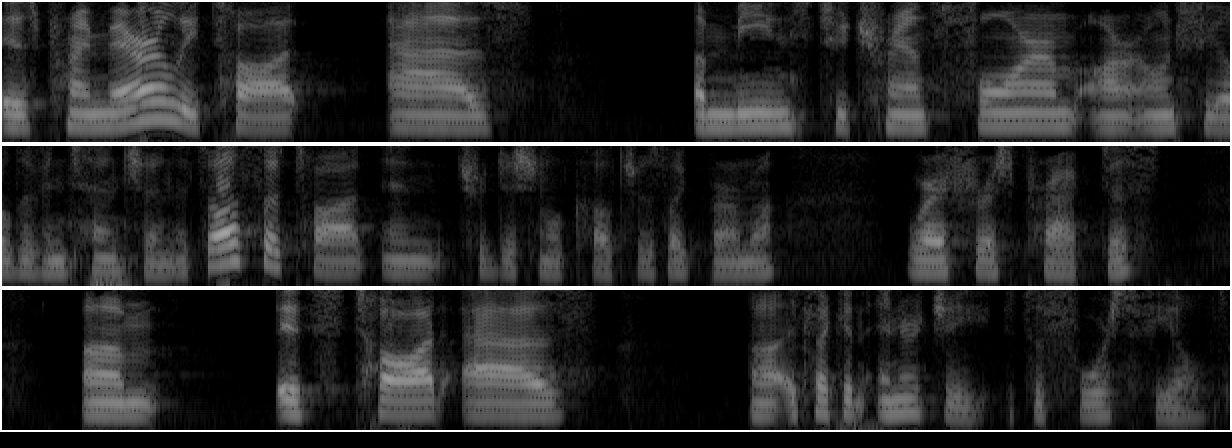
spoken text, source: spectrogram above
is primarily taught as a means to transform our own field of intention. It's also taught in traditional cultures like Burma, where I first practiced. Um, it's taught as uh, it's like an energy, it's a force field.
